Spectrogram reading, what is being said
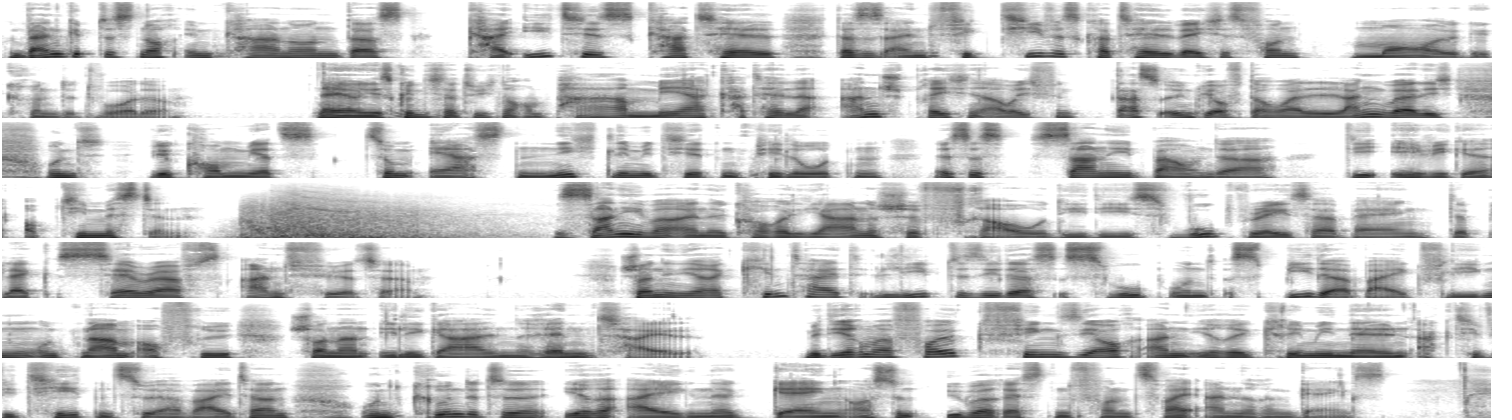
Und dann gibt es noch im Kanon das Kaitis-Kartell. Das ist ein fiktives Kartell, welches von Maul gegründet wurde. Naja, und jetzt könnte ich natürlich noch ein paar mehr Kartelle ansprechen, aber ich finde das irgendwie auf Dauer langweilig und wir kommen jetzt zum ersten nicht limitierten Piloten. Es ist Sunny Bounder, die ewige Optimistin. Sunny war eine koreanische Frau, die die Swoop Racer Band The Black Seraphs anführte. Schon in ihrer Kindheit liebte sie das Swoop- und Speederbike-Fliegen und nahm auch früh schon an illegalen Rennen teil. Mit ihrem Erfolg fing sie auch an, ihre kriminellen Aktivitäten zu erweitern und gründete ihre eigene Gang aus den Überresten von zwei anderen Gangs.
